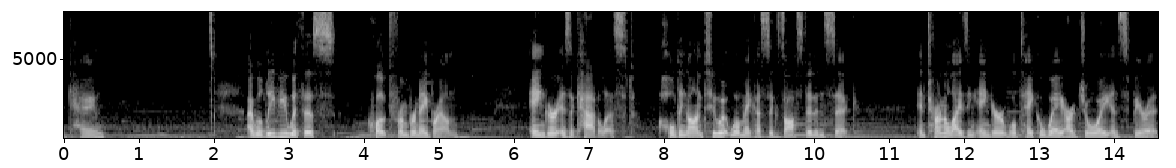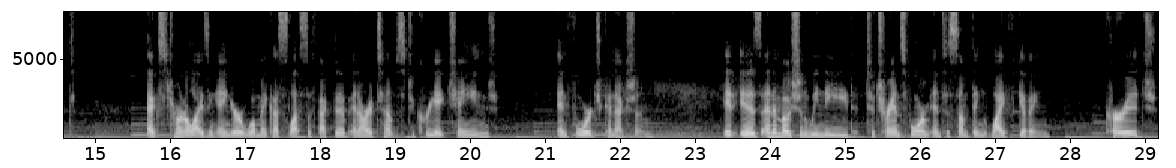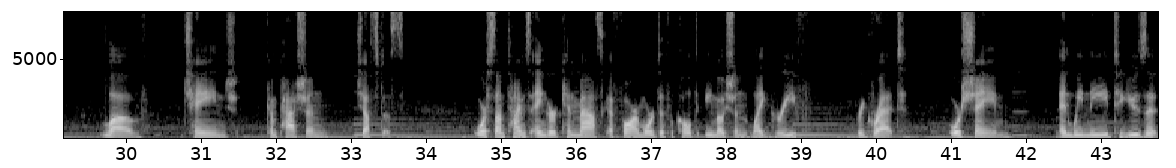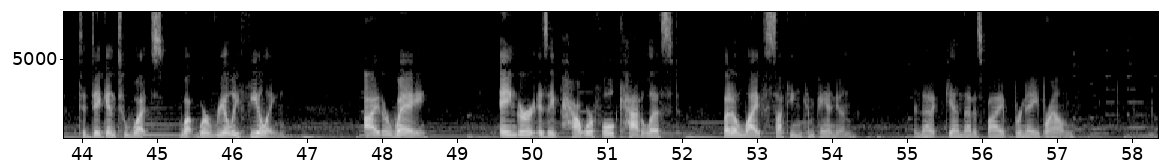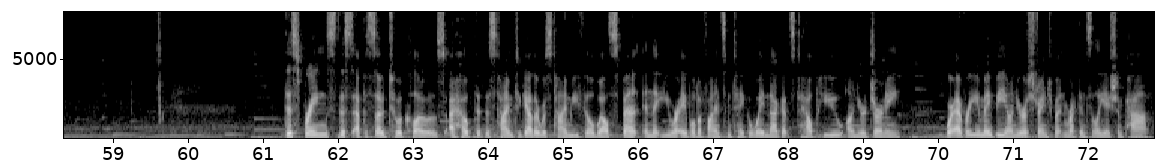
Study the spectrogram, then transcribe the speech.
Okay? I will leave you with this quote from Brene Brown Anger is a catalyst. Holding on to it will make us exhausted and sick. Internalizing anger will take away our joy and spirit. Externalizing anger will make us less effective in our attempts to create change and forge connection. It is an emotion we need to transform into something life giving courage, love, change, compassion, justice. Or sometimes anger can mask a far more difficult emotion like grief, regret, or shame, and we need to use it to dig into what's what we're really feeling. Either way, anger is a powerful catalyst but a life sucking companion. And that, again, that is by Brene Brown. This brings this episode to a close. I hope that this time together was time you feel well spent and that you were able to find some takeaway nuggets to help you on your journey, wherever you may be on your estrangement and reconciliation path.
